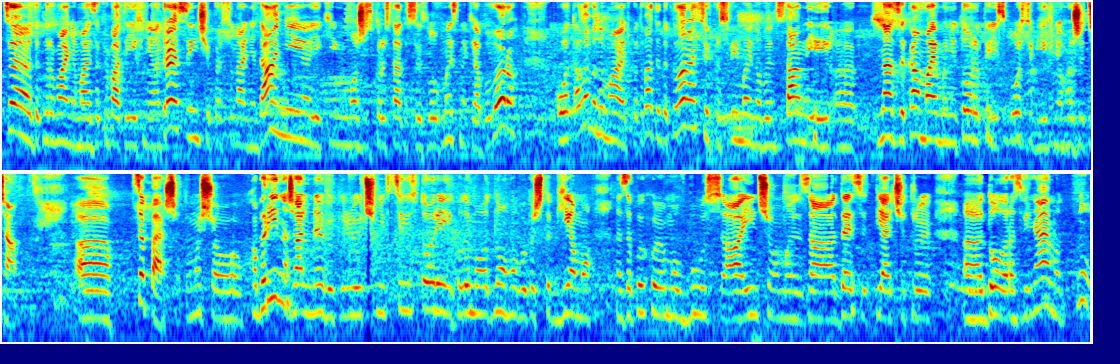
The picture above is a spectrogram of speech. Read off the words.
Це декларування має закривати їхні адреси, інші персональні дані, які можуть скористатися зловмисники або ворог. От, але вони мають подавати декларацію про свій майновий стан, і е, НАЗК має моніторити і спосіб їхнього життя. Е, Це перше, тому що хабарі, на жаль, не виключені в цій історії. І Коли ми одного, вибачте, б'ємо, запихуємо в бус, а іншого ми за 10, 5 чи 3 е, долара звільняємо. Ну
